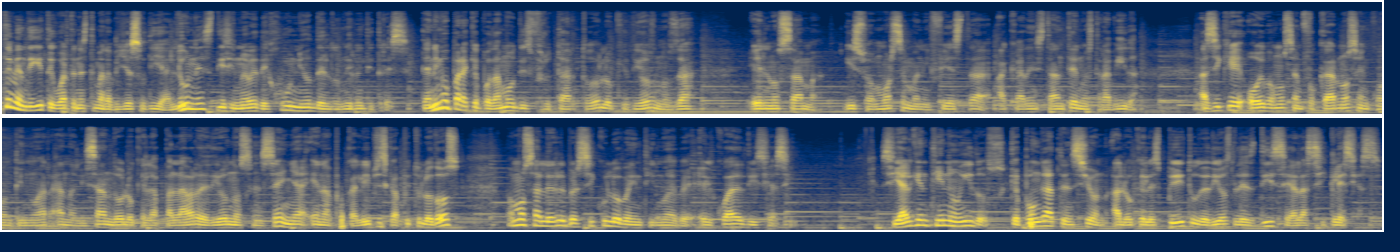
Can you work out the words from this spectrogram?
te bendiga y te guarde en este maravilloso día, lunes 19 de junio del 2023. Te animo para que podamos disfrutar todo lo que Dios nos da. Él nos ama y su amor se manifiesta a cada instante de nuestra vida. Así que hoy vamos a enfocarnos en continuar analizando lo que la palabra de Dios nos enseña en Apocalipsis capítulo 2. Vamos a leer el versículo 29, el cual dice así. Si alguien tiene oídos, que ponga atención a lo que el Espíritu de Dios les dice a las iglesias.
